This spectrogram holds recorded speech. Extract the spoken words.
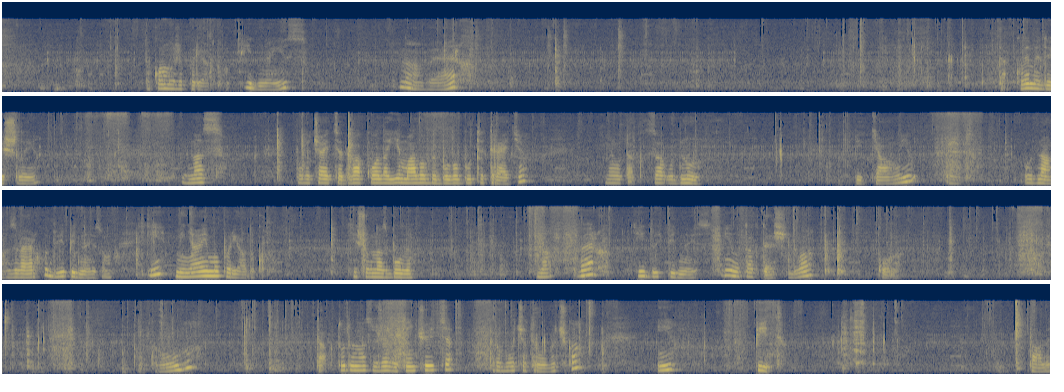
такому же порядку. Під низ, наверх. Так, коли ми дійшли, у нас, виходить, два кола є, мало би було бути третє. Ми отак за одну підтягуємо. От. Одна зверху, дві під низом. І міняємо порядок. Ті, що в нас були наверх, ті йдуть під низ. І отак теж два кола. По. Так, тут у нас вже закінчується робоча трубочка і під паличка.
